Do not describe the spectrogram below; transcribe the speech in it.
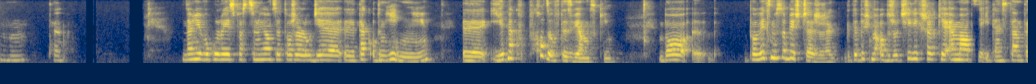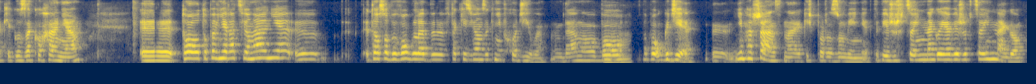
Mhm, tak. Dla mnie w ogóle jest fascynujące to, że ludzie y, tak odmienni y, jednak wchodzą w te związki, bo y, powiedzmy sobie szczerze, gdybyśmy odrzucili wszelkie emocje i ten stan takiego zakochania, to, to pewnie racjonalnie y, te osoby w ogóle by w taki związek nie wchodziły, prawda? No bo, mhm. no bo gdzie? Y, nie ma szans na jakieś porozumienie. Ty wierzysz w co innego, ja wierzę w co innego.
